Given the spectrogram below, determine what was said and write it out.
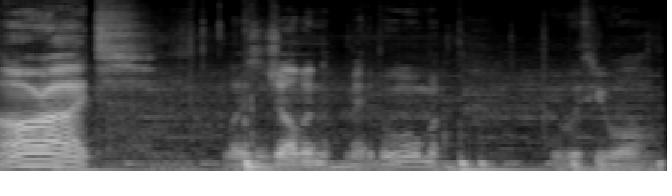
All right, ladies and gentlemen, may the boom be with you all.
